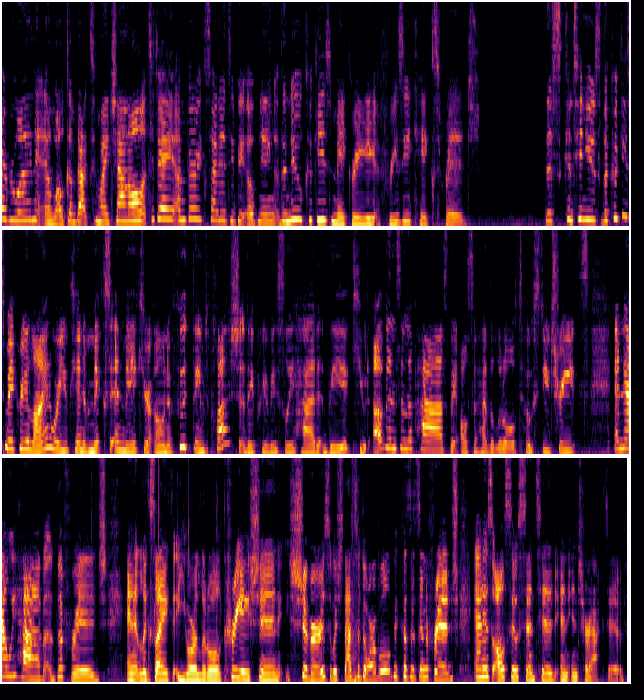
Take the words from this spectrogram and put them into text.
Hi everyone and welcome back to my channel. Today I'm very excited to be opening the new Cookeez Makery Freezy Cakez fridge. This continues the Cookeez Makery line where you can mix and make your own food themed plush. They previously had the cute ovens in the past. They also had the little toasty treats. And now we have the fridge and it looks like your little creation shivers, which that's adorable because it's in a fridge and is also scented and interactive.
